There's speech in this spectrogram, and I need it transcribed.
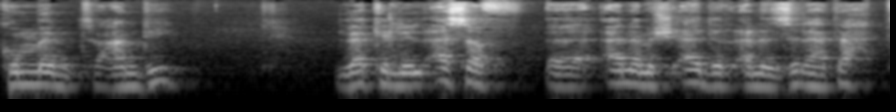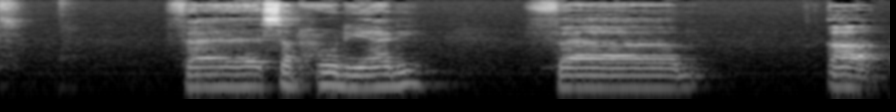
comment عندي. لكن للأسف آه، أنا مش قادر أنزلها تحت. فسامحوني يعني. ف آه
